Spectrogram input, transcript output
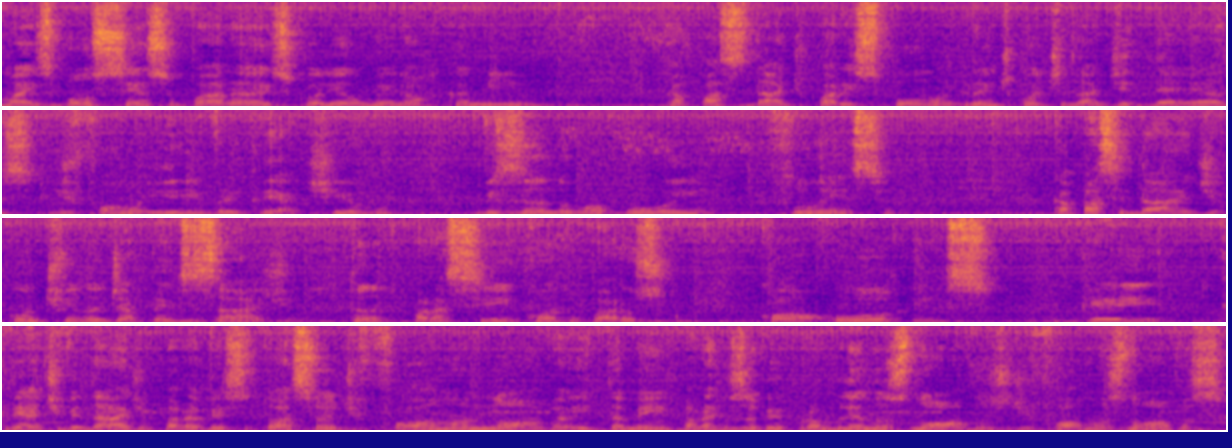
mas bom senso para escolher o melhor caminho. Capacidade para expor uma grande quantidade de ideias de forma livre e criativa, visando uma boa influência. Capacidade contínua de aprendizagem, tanto para si quanto para os coworkings. Criatividade para ver situações de forma nova e também para resolver problemas novos de formas novas.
